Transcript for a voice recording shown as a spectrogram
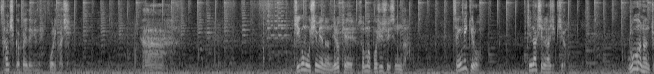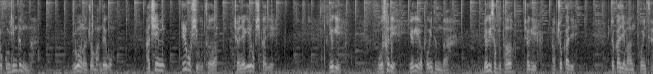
30 가까이 되겠네 꼬리까지. 아. 지금 오시면은 이렇게 손맛 보실 수 있습니다. 생미끼로 찌낚시를 하십시오. 루어는 조금 힘듭니다. 루어는 좀 안 되고 아침 7시부터 저녁 7시까지 여기 모서리 여기가 포인트입니다. 여기서부터 저기 앞쪽까지 저까지만 포인트.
